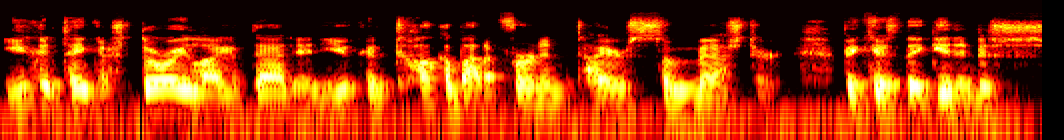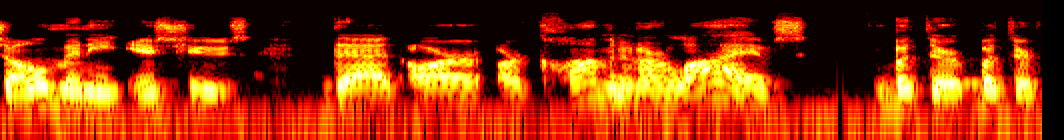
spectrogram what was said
you can take a story like that and you can talk about it for an entire semester because they get into so many issues that are are common in our lives but they're but they're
